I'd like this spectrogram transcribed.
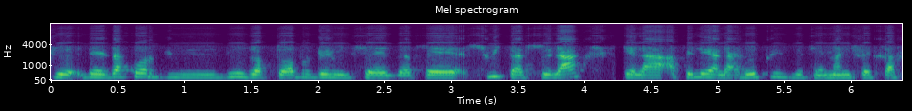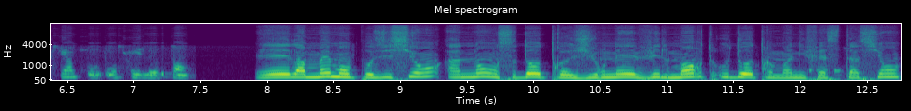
des accords du 12 octobre 2016. C'est suite à cela qu'elle a appelé à la reprise de ces manifestations pour hausser le ton. Et la même opposition annonce d'autres journées villes mortes ou d'autres manifestations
